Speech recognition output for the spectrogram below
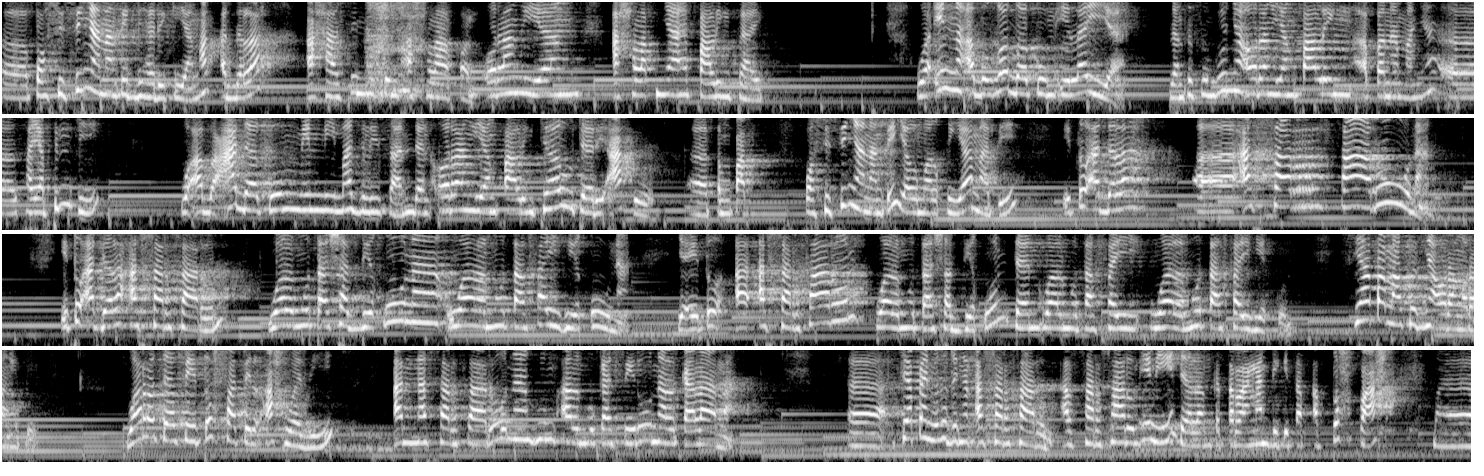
uh, posisinya nanti di hari kiamat adalah ahasinukum akhlaqan, orang yang akhlaknya paling baik. Wa inna abghadakum ilayya dan sesungguhnya orang yang paling apa namanya uh, saya benci wa ab'adakum minni majlisan dan orang yang paling jauh dari aku uh, tempat posisinya nanti yaumal qiyamati itu adalah uh, asar saruna itu adalah asar sarun wal mutasyaddiquna wal mutafaihiquna yaitu asar farun wal mutasyaddiqun dan wal mutafai wal mutafaihiqun. Siapa maksudnya orang-orang itu? Warada fi tuhfatil ahwazi anna sarsaruna hum al mukathiruna al kalama. Uh, siapa yang dimaksud dengan asar sarun? Asar sarun ini dalam keterangan di kitab At-Tuhfah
